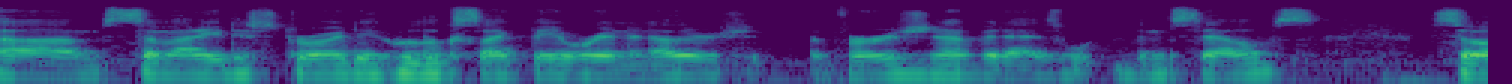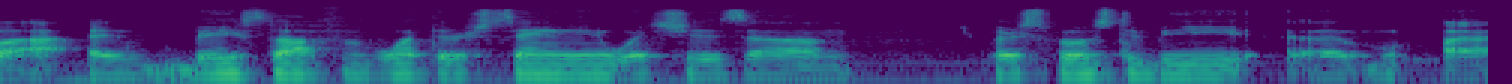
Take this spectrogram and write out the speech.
Um, somebody destroyed it who looks like they were in another version of it as themselves. So, uh, and based off of what they're saying, which is um, they're supposed to be, uh, uh,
